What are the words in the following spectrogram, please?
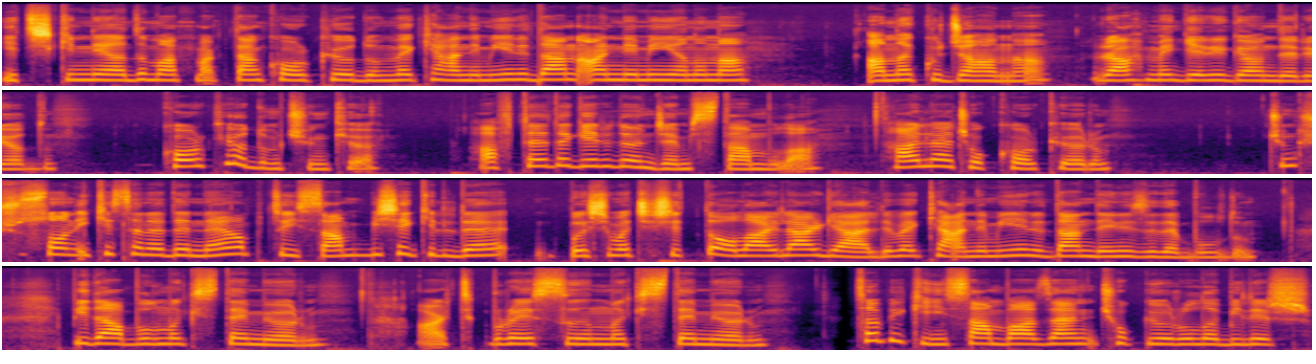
Yetişkinliğe adım atmaktan korkuyordum ve kendimi yeniden annemin yanına, ana kucağına, rahme geri gönderiyordum. Korkuyordum çünkü. Haftaya da geri döneceğim İstanbul'a. Hala çok korkuyorum. Çünkü şu son iki senede ne yaptıysam bir şekilde başıma çeşitli olaylar geldi ve kendimi yeniden Denizli'de buldum. Bir daha bulmak istemiyorum. Artık buraya sığınmak istemiyorum. Tabii ki insan bazen çok yorulabilir,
